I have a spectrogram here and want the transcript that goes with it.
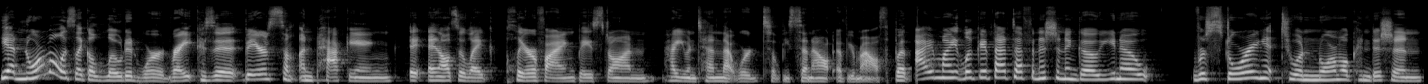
Yeah, normal is like a loaded word, right? Because it bears some unpacking and also like clarifying based on how you intend that word to be sent out of your mouth. But I might look at that definition and go, you know, restoring it to a normal condition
